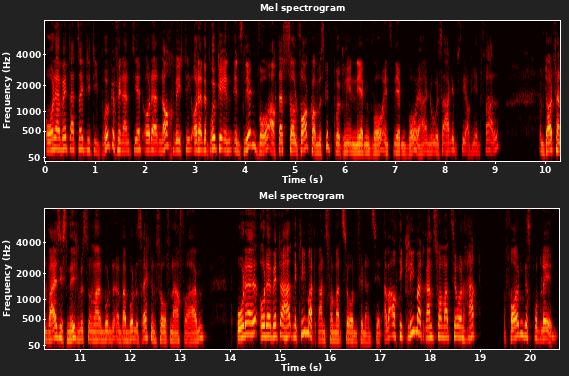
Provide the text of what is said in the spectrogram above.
oder wird tatsächlich die Brücke finanziert oder noch wichtig, oder eine Brücke in, ins Nirgendwo, auch das soll vorkommen. Es gibt Brücken in Nirgendwo, ins Nirgendwo, ja. In den USA gibt es die auf jeden Fall. In Deutschland weiß ich es nicht, müsste man mal beim Bundesrechnungshof nachfragen. Oder, oder wird da halt eine Klimatransformation finanziert? Aber auch die Klimatransformation hat folgendes Problem.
